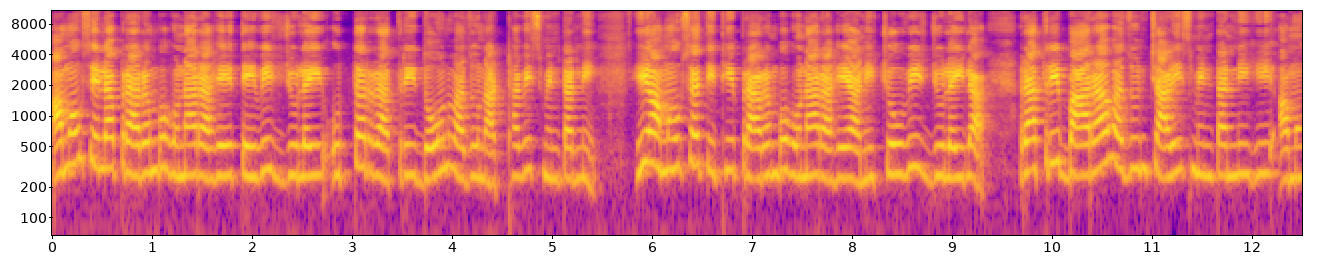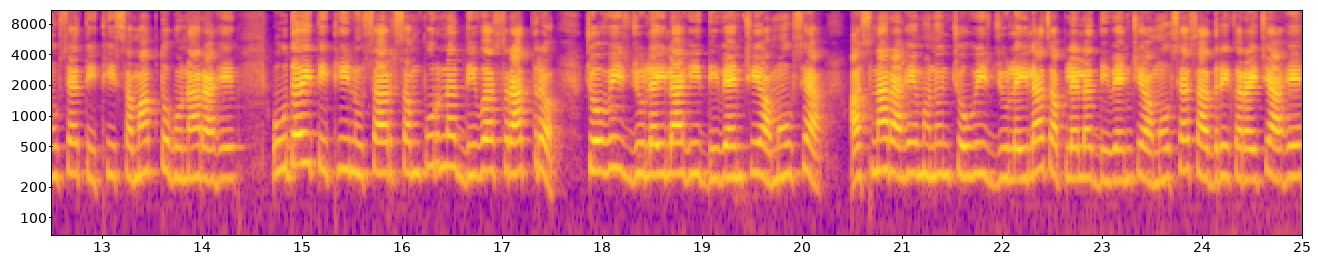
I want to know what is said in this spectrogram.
अमावस्येला प्रारंभ होणार आहे तेवीस जुलै उत्तर रात्री दोन वाजून अठ्ठावीस मिनिटांनी. ही अमावस्या तिथी प्रारंभ होणार आहे आणि चोवीस जुलैला रात्री बारा वाजून चाळीस मिनिटांनी ही अमावस्या तिथी समाप्त होणार आहे. उदय तिथीनुसार संपूर्ण दिवस रात्र चोवीस जुलैला ही दिव्यांची अमावस्या असणार आहे म्हणून चोवीस जुलैलाच आपल्याला दिव्यांची अमावस्या साजरी करायची आहे.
